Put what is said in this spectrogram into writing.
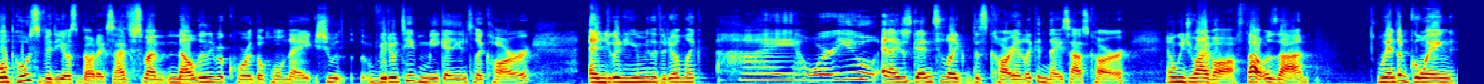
we'll post videos about it because I've so my Mel literally record the whole night. She would videotape me getting into the car and you can hear me in the video. I'm like, hi, how are you? And I just get into like this car. He had like a nice ass car. And we drive off. That was that. We end up going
